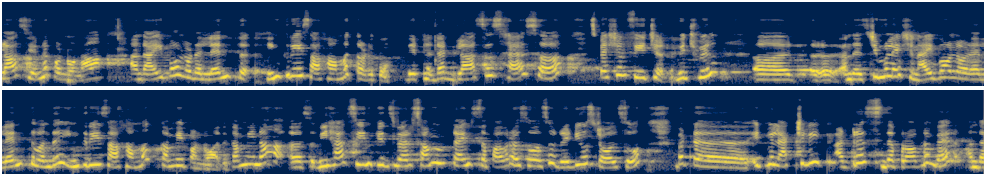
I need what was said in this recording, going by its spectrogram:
கிளாஸ் என்ன பண்ணோம்னா அந்த ஐபாலோட லென்த் இன்க்ரீஸ் ஆகாமல் தடுக்கும். That glasses has a special feature which will அந்த ஸ்டிமுலேஷன் ஐபாலோட லென்த் வந்து இன்க்ரீஸ் ஆகாம கம்மி பண்ணுவோம் அது கம்மினா we have seen kids where sometimes the power is also reduced also but it will actually address the problem வேர் அந்த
